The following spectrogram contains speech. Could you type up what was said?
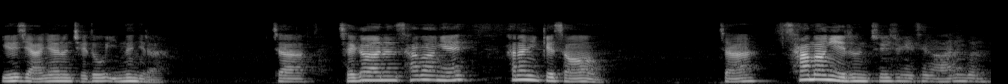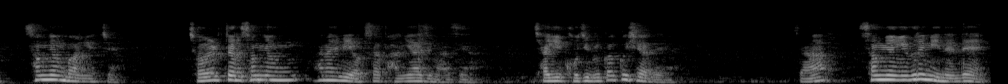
이르지 아니하는 죄도 있느니라. 자, 제가 아는 사망에 하나님께서 자, 사망에 이르는 죄 중에 제가 아는 건 성령 방해죄. 절대로 성령 하나님의 역사 방해하지 마세요. 자기 고집을 꺾으셔야 돼요. 자, 성령의 흐름이 있는데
